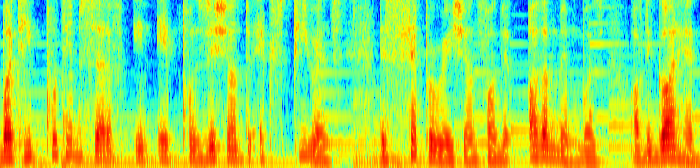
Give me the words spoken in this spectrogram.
but he put himself in a position to experience the separation from the other members of the Godhead.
